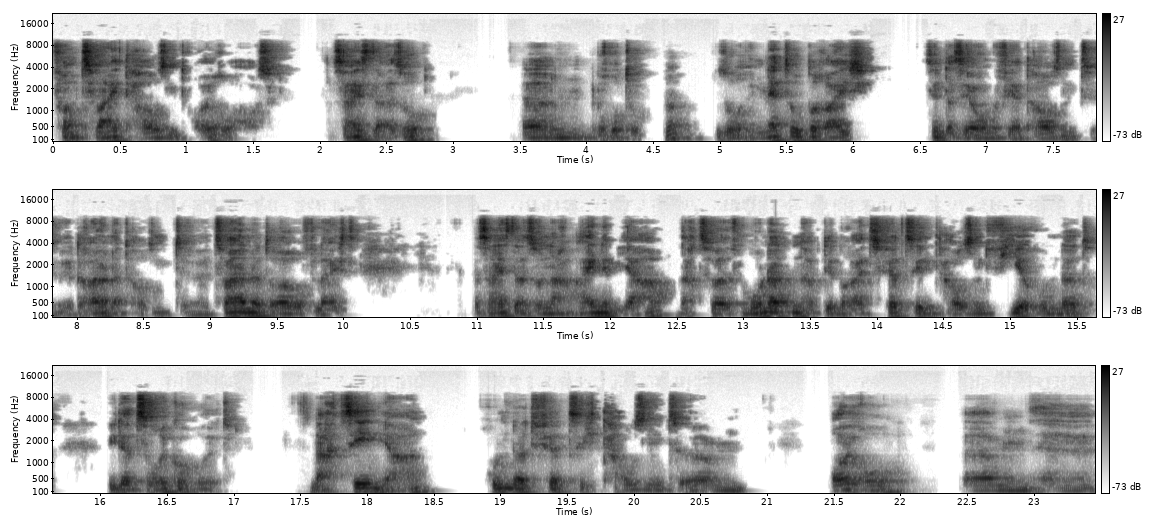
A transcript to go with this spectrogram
von 2.000 Euro aus. Das heißt also ähm, brutto. Ne? So im Nettobereich sind das ja ungefähr 1300, 1200 Euro vielleicht. Das heißt also, nach einem Jahr, nach zwölf Monaten habt ihr bereits 14.400 wieder zurückgeholt. Nach zehn Jahren 140.000 ähm, Euro, ähm, äh,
